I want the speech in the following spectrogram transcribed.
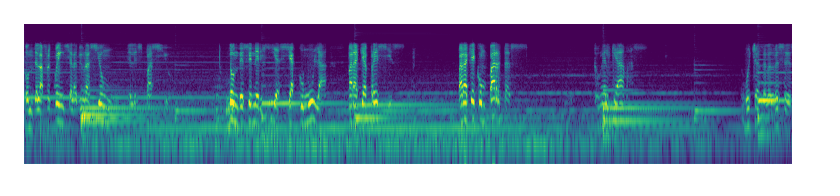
donde la frecuencia, la vibración, el espacio, donde esa energía se acumula para que aprecies, para que compartas con el que amas. Muchas de las veces,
